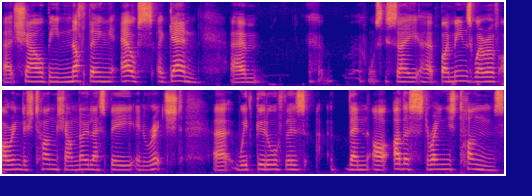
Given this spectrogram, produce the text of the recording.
uh, shall be nothing else. Again, um, what's this say? Uh, by means whereof our English tongue shall no less be enriched uh, with good authors than our other strange tongues.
